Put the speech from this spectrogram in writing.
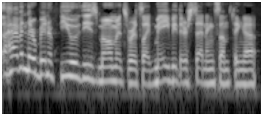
Haven't there been a few of these moments where it's like maybe they're setting something up?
